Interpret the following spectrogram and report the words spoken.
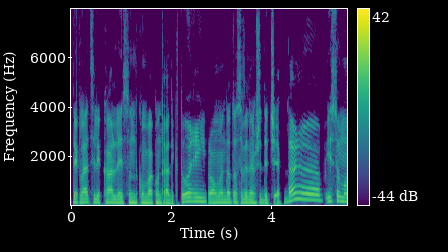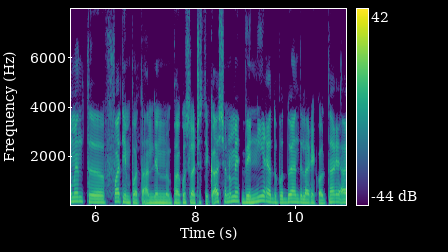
declarațiile Carlei sunt cumva contradictorii. La un moment dat o să vedem și de ce. Dar uh, este un moment uh, foarte important din parcursul acestui caz și anume venirea după 2 ani de la recoltare a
